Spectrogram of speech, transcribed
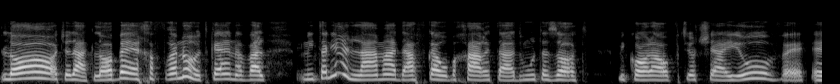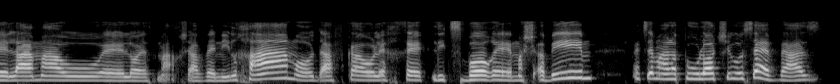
לא, את יודעת, לא בחפרנות, כן, אבל מתעניין למה דווקא הוא בחר את הדמות הזאת. מכל האופציות שהיו ולמה הוא, אה, לא יודעת מה עכשיו, נלחם או דווקא הולך אה, לצבור אה, משאבים. בעצם על הפעולות שהוא עושה, ואז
